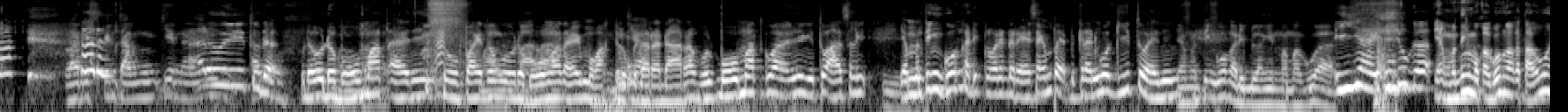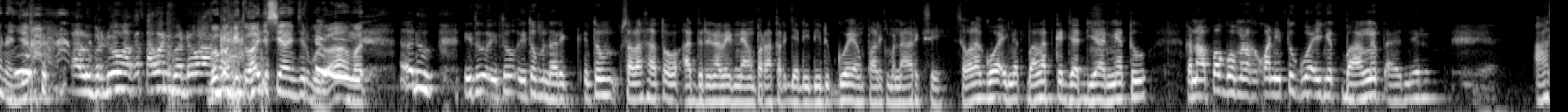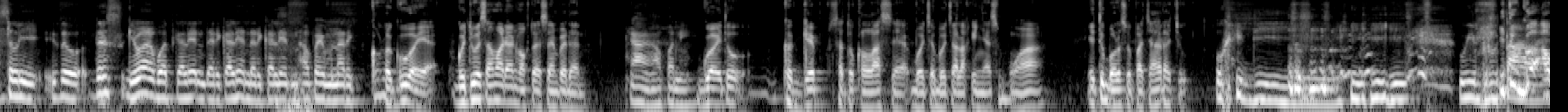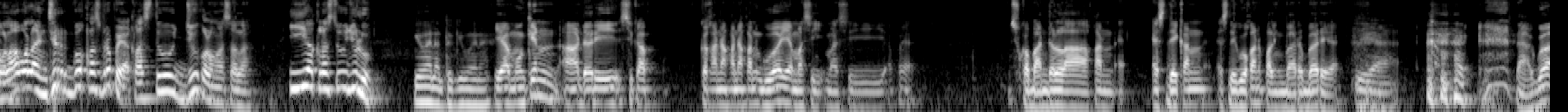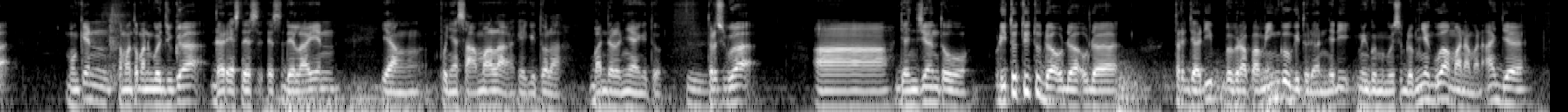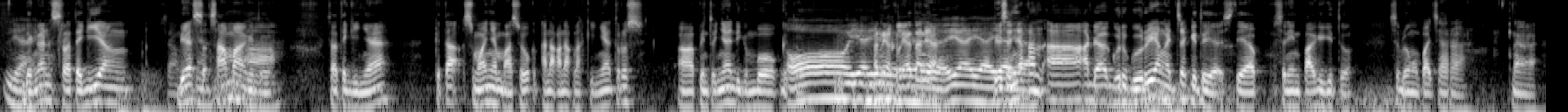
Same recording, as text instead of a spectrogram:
lari sekencang mungkin anjing. Aduh itu udah udah udah bomat anjing. Sumpah itu gua udah bomat anjing. Mau kaki lu Untungnya- berdarah-darah bo- bomat gua anjing. Itu asli. Iya. yang penting gua nggak dikeluarin dari SMP pikiran gua gitu anjing. Yang penting gue gak dibilangin mama gue iya itu juga. Yang penting muka gua nggak ketahuan anjir. lu berdua gak ketahuan gue doang. Gua mah gitu aja sih anjir bodo amat. aduh itu itu itu menarik. Itu salah satu adrenalin yang pernah terjadi di hidup gue yang paling menarik sih soalnya gue inget banget kejadiannya tuh kenapa gue melakukan itu gue inget banget anjir asli itu terus gimana buat kalian dari kalian dari kalian apa yang menarik Kalau gua ya, gua juga sama dan waktu SMP dan nah apa nih gua itu ke gap satu kelas ya, bocah-bocah lakinya semua. Itu bolos upacara, cu. Widih. Wih brutal. Itu gua awal-awal anjir, gua kelas berapa ya? Kelas 7 kalau nggak salah. Iya, kelas 7 lu. Gimana tuh gimana? Ya mungkin uh, dari sikap kekanak-kanakan gua ya masih masih apa ya? Suka bandel lah kan SD kan SD gua kan paling barbar ya. Iya. nah, gua mungkin teman-teman gue juga dari SD SD lain yang punya sama lah kayak gitulah bandelnya gitu. Terus gua uh, janjian tuh. Itu tuh itu udah udah udah terjadi beberapa minggu gitu dan jadi minggu-minggu sebelumnya gua aman-aman aja Iya, dengan strategi yang Sama. biasa sama gitu. Ah. Strateginya kita semuanya masuk anak-anak lakinya terus uh, pintunya digembok gitu. Oh iya iya. kan nggak iya, kelihatan ya? Iya iya iya. Biasanya iya. kan uh, ada guru-guru yang ngecek gitu ya setiap Senin pagi gitu sebelum upacara. Nah,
